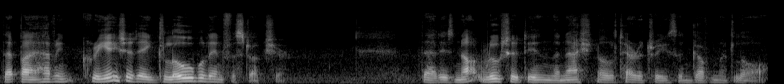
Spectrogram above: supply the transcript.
that by having created a global infrastructure that is not rooted in the national territories and government law,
